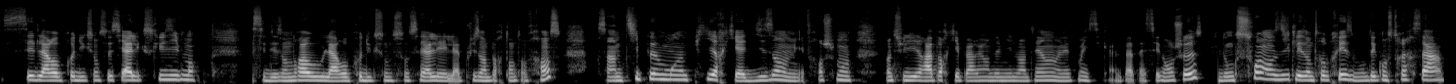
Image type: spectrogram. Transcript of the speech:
c'est de la reproduction sociale exclusivement. C'est des endroits où la reproduction sociale est la plus importante en France. C'est un petit peu moins pire qu'il y a 10 ans, mais franchement, quand tu lis le rapport qui est paru en 2021, honnêtement, il s'est quand même pas passé grand chose. Donc, soit on se dit que les entreprises vont déconstruire ça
